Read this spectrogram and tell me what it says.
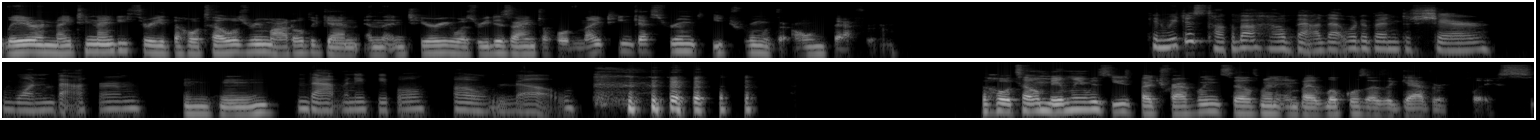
Later in 1993, the hotel was remodeled again, and the interior was redesigned to hold 19 guest rooms, each room with their own bathroom. Can we just talk about how bad that would have been to share one bathroom? Hmm That many people? Oh no. the hotel mainly was used by traveling salesmen and by locals as a gathering place.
